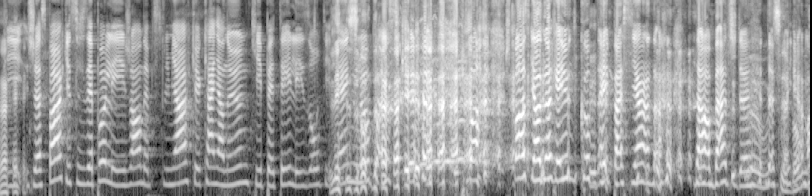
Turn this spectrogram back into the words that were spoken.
Puis j'espère que tu faisais pas les genres de petites lumières que quand il y en a une qui est pétée, les autres ils là, parce que je pense, qu'il y en aurait eu une coupe d'impatients dans, dans le badge de, Ah oui, de c'est bon,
